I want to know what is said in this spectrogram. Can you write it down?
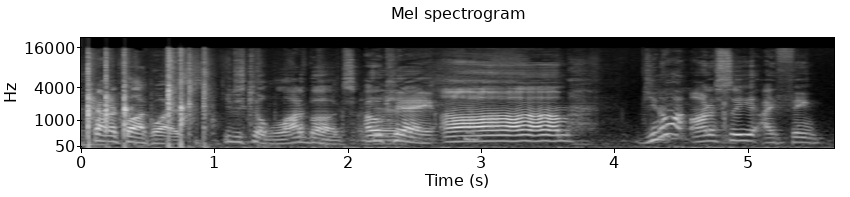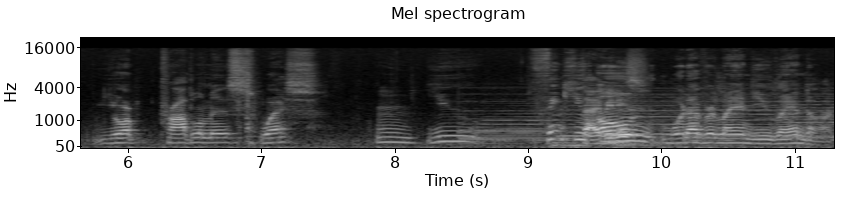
counterclockwise. You just killed a lot of bugs. Okay. Um. Do you know what? Honestly, I think your problem is, Wes. You think you Diabetes? own whatever land you land on.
